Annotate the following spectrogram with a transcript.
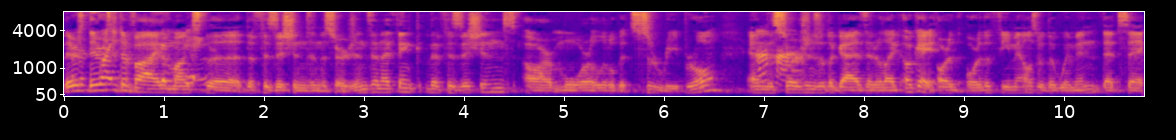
There's there's like a divide amongst the the physicians and the surgeons, and I think the physicians are more a little bit cerebral, and the Uh-huh. surgeons are the guys that are like, okay, or or the females or the women that say,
